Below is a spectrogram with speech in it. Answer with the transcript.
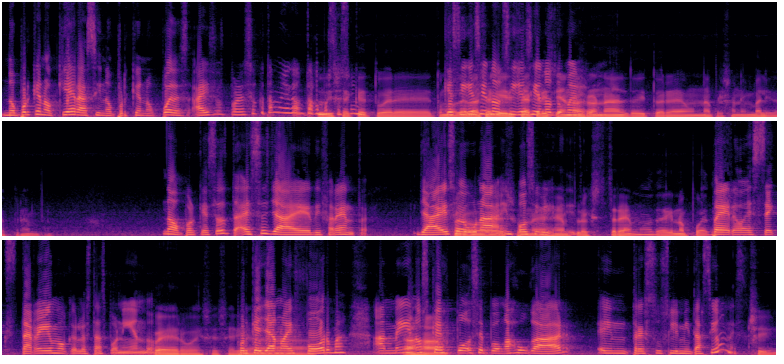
no porque no quieras, sino porque no puedes. Ahí fue por eso que estamos llegando a Tú dices que tú eres tu Que modelo sigue siendo- sigue siendo tu Cristiano. Ronaldo y tú eres una persona inválida, por ejemplo. No, porque eso, eso ya es diferente. Ya eso pero es una es un imposibilidad. ejemplo extremo de no puedes. Pero es extremo que lo estás poniendo. Pero ese sería... porque ya no hay forma, a menos Ajá. que se ponga a jugar entre sus limitaciones. Sí.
